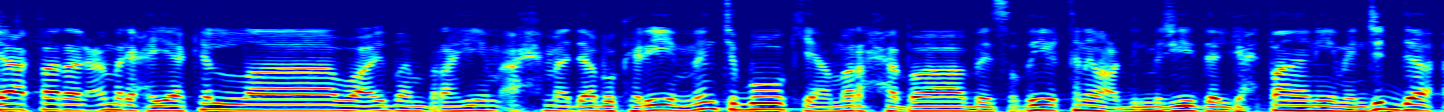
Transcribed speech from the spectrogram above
جعفر العمري حياك الله. وأيضا إبراهيم أحمد أبو كريم من تبوك. يا مرحبا بصديقنا وعبد المجيد القحطاني من جدة.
